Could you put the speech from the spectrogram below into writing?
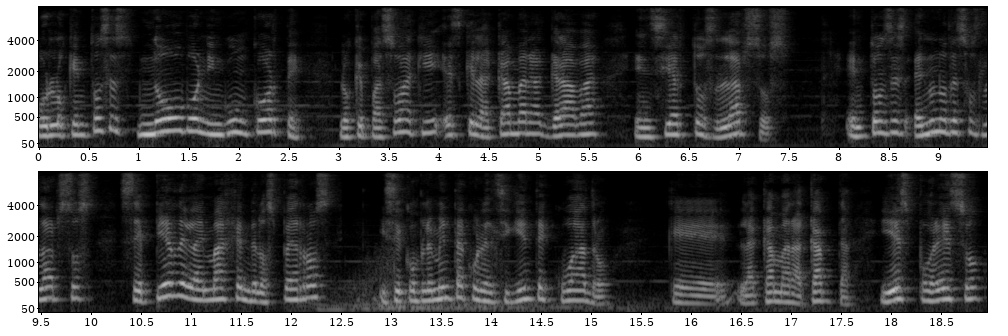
por lo que entonces no hubo ningún corte. Lo que pasó aquí es que la cámara graba en ciertos lapsos. Entonces en uno de esos lapsos se pierde la imagen de los perros y se complementa con el siguiente cuadro que la cámara capta. Y es por eso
